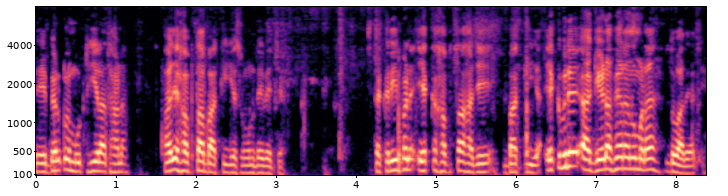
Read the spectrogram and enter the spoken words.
ਤੇ ਬਿਲਕੁਲ ਮੁੱਠੀ ਵਾਲਾ ਥਣ। ਹਜੇ ਹਫਤਾ ਬਾਕੀ ਹੈ ਸੂਣ ਦੇ ਵਿੱਚ। ਤਕਰੀਬਨ ਇੱਕ ਹਫਤਾ ਹਜੇ ਬਾਕੀ ਆ। ਇੱਕ ਵੀਰੇ ਗੇੜਾ ਫੇਰਾਂ ਨੂੰ ਮੜਾ ਦਵਾ ਦਿਆ ਜੀ।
